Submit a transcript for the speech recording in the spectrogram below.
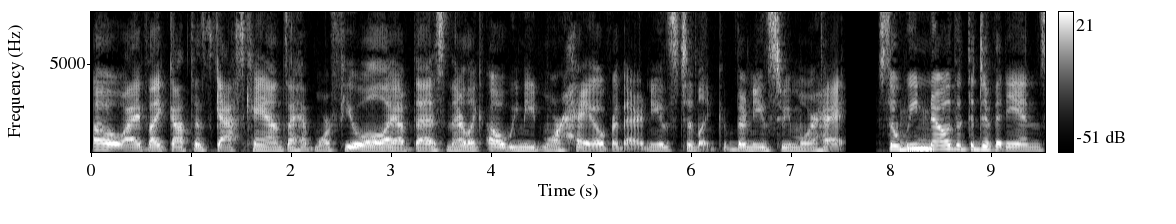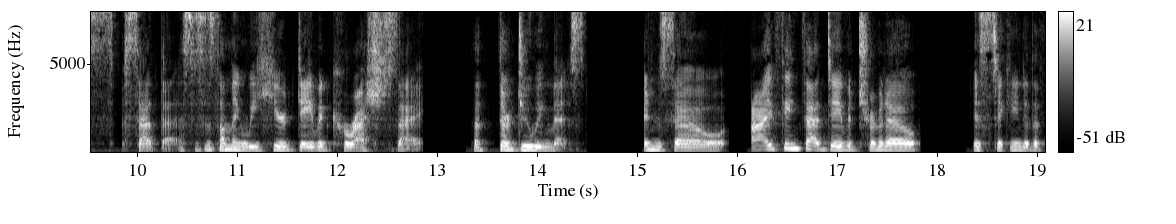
oh i've like got this gas cans. I have more fuel. I have this. And they're like oh we need more hay over there. It needs to like there needs to be more hay. So we Mhm. know that the davidians said this. This is something we hear david koresh say that they're doing this. And so i think that david Thibodeau is sticking to the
